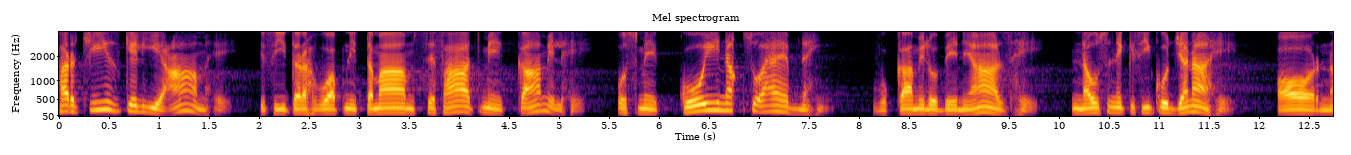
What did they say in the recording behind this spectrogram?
ہر چیز کے لیے عام ہے۔ اسی طرح وہ اپنی تمام صفات میں کامل ہے۔ اس میں کوئی نقص و عیب نہیں۔ وہ کامل و بے نیاز ہے۔ نہ اس نے کسی کو جنا ہے اور نہ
